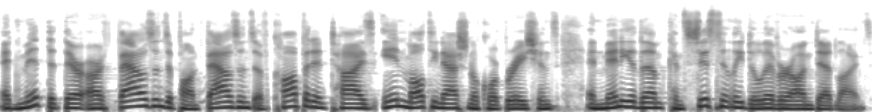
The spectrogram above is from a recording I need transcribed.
Admit that there are thousands upon thousands of competent Thais in multinational corporations, and many of them consistently deliver on deadlines.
